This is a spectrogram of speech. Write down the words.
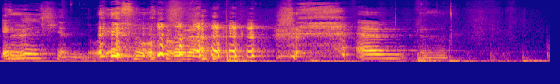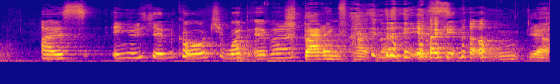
Engelchen oder so. Oder, Ähm, äh, als Engelchen, Coach, whatever. Sparringspartner. Ja, genau. mm, Ja.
